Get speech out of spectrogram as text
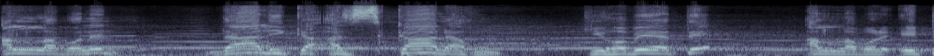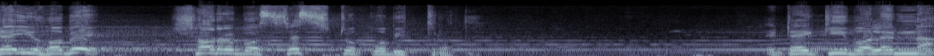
আল্লাহ বলেন, দালিকা আজকাল আহুম কি হবে এতে? আল্লাহ বলে, এটাই হবে সর্বশ্রেষ্ঠ পবিত্রতা। এটাই কি বলেন না?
